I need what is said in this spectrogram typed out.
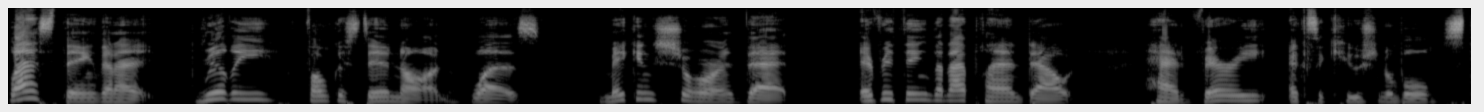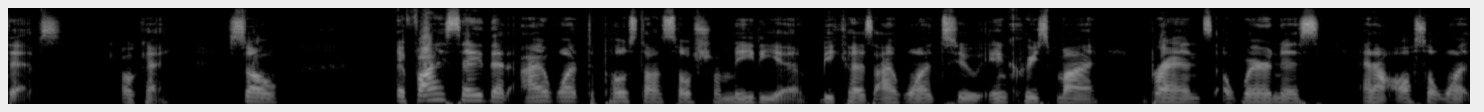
Last thing that I really focused in on was making sure that everything that I planned out had very executionable steps. Okay. So if I say that I want to post on social media because I want to increase my brand's awareness and I also want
